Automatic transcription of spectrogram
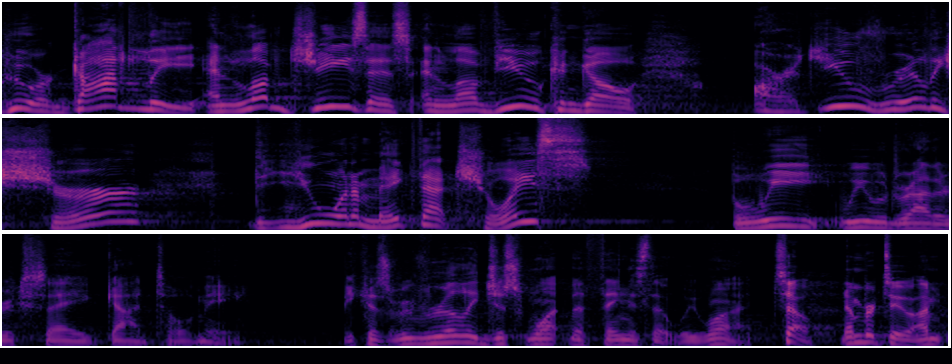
who are godly and love Jesus and love you can go, Are you really sure that you want to make that choice? But we, we would rather say, God told me because we really just want the things that we want. So, number two, I'm,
